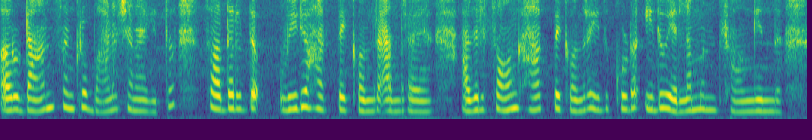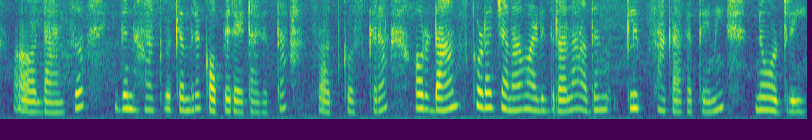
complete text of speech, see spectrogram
ಅವರು ಡಾನ್ಸ್ ಅಂಕರು ಭಾಳ ಚೆನ್ನಾಗಿತ್ತು. ಸೊ ಅದರದ್ದು ವಿಡಿಯೋ ಹಾಕಬೇಕು ಅಂದ್ರೆ, ಅಂದರೆ ಅದ್ರ ಸಾಂಗ್ ಹಾಕಬೇಕು ಅಂದರೆ ಇದು ಕೂಡ, ಇದು ಎಲ್ಲಮ್ಮನ ಸಾಂಗಿಂದು ಡ್ಯಾನ್ಸು ಇದನ್ನು ಹಾಕಬೇಕಂದ್ರೆ ಕಾಪಿರೈಟ್ ಆಗುತ್ತೆ? ಸೊ ಅದಕ್ಕೋಸ್ಕರ ಅವ್ರು ಡಾನ್ಸ್ ಕೂಡ ಚೆನ್ನಾಗಿ ಮಾಡಿದ್ರಲ್ಲ ಅದನ್ನು ಕ್ಲಿಪ್ಸ್ ಹಾಕಾಕತ್ತೀನಿ. ನೋಡ್ರಿ.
